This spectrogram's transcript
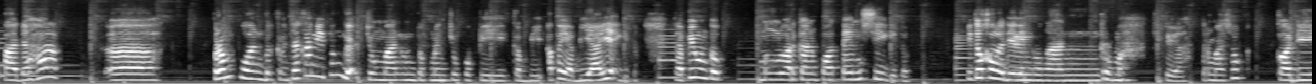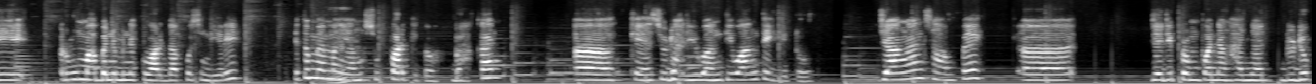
Padahal uh, perempuan bekerja kan itu nggak cuman untuk mencukupi kebi apa ya biaya gitu tapi untuk mengeluarkan potensi gitu. Itu kalau di lingkungan rumah gitu ya. Termasuk kalau di rumah bener-bener keluargaku sendiri itu memang hmm. yang support gitu. Bahkan uh, kayak sudah diwanti-wanti gitu. Jangan sampai uh, jadi perempuan yang hanya duduk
